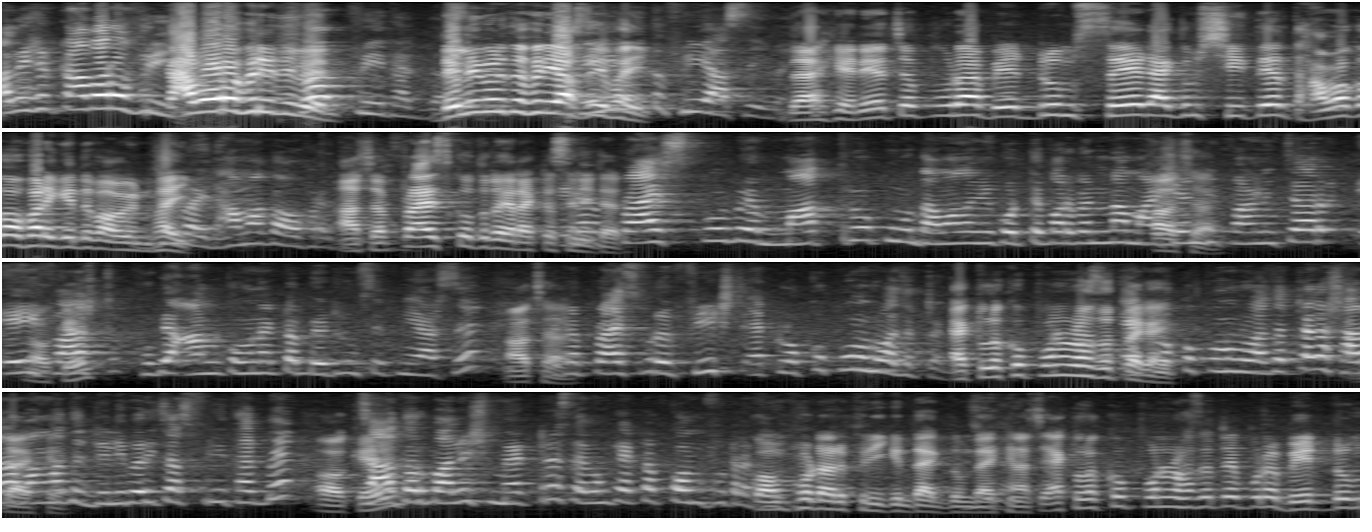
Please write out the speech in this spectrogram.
বালিশের কাভারও ফ্রি কাভারও ফ্রি দিবেন। সব free থাকবে। ডেলিভারি তো ফ্রি আছে ভাই। তো ফ্রি আছে দেখেন এই হচ্ছে পুরো বেডরুম সেট একদম শীতের ধামাকা অফারে কিনতে পাবেন ভাই। ভাই ধামাকা অফার আচ্ছা প্রাইস কত টাকা এটার এটার প্রাইস পড়বে মাত্র কোনো দামাদামি করতে পারবেন না। আচ্ছা। ফার্নিচার এই ফার্স্ট খুবই আনকমন একটা বেডরুম সেট নিয়ে আসছে। আচ্ছা। এটা প্রাইস পড়বে ফিক্সড এক লক্ষ পনেরো হাজার টাকা। এক লক্ষ পনেরো হাজার এক টাকায়। লক্ষ পনেরো হাজার টাকা সারা। বাংলাদেশ ডেলিভারি চার্জ ফ্রি থাকবে. চাদর বালিশ ম্যাট্রেস এবং একটা কম্পিউটার কমফোর্টার ফ্রি কিন্তু একদম দেখেন আছে। এক লক্ষ পনেরো হাজার টাকা পুরো বেডরুম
